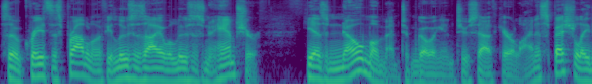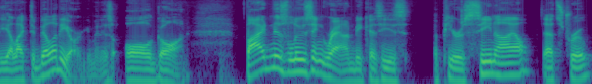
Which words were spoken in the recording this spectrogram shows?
So it creates this problem. If he loses Iowa, loses New Hampshire, he has no momentum going into South Carolina, especially the electability argument is all gone. Biden is losing ground because he appears senile. That's true.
